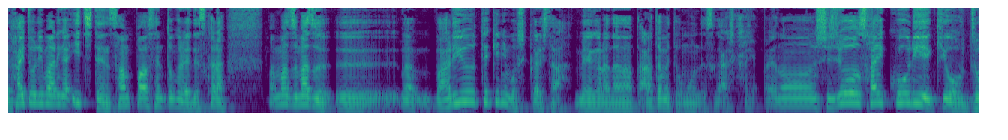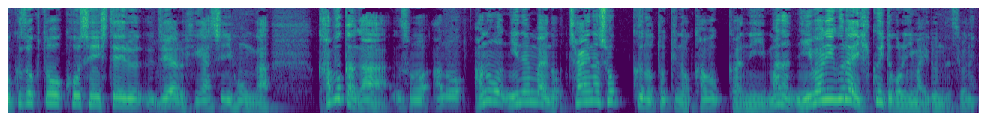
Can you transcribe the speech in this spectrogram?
ー、配当利回りが1.3%ぐらいですから、まあ、まずまず、まあ、バリュー的にもしっかりした銘柄だなと改めて思うんですが、しかしやっぱりあの、史上最高利益を続々と更新している JR 東日本が、株価が、その、あの、あの2年前のチャイナショックの時の株価に、まだ2割ぐらい低いところに今いるんですよね。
